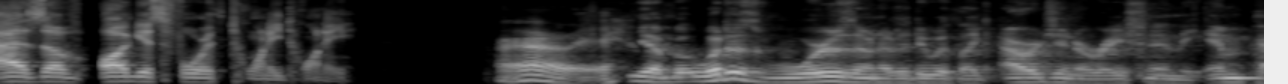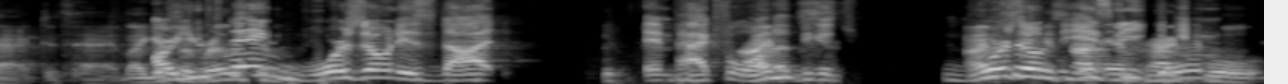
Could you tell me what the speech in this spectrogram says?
as of August 4th, 2020. Really? Yeah, but what does Warzone have to do with like our generation and the impact it's had? Like, Are you relative- saying Warzone is not impactful I'm? Because I'm Warzone is the game. L-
